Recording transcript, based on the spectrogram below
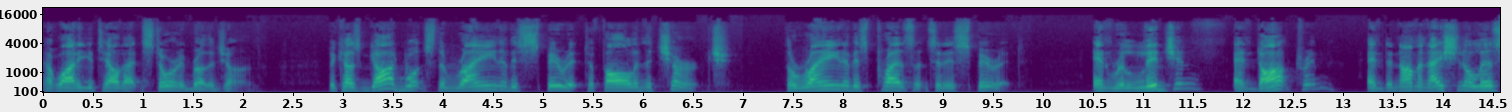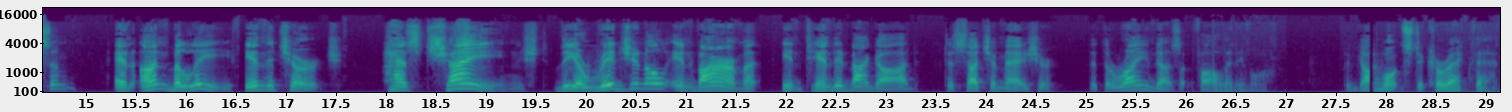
Now, why do you tell that story, Brother John? Because God wants the rain of His Spirit to fall in the church, the rain of His presence and His Spirit. And religion and doctrine and denominationalism and unbelief in the church has changed the original environment intended by God to such a measure that the rain doesn't fall anymore. But God wants to correct that.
